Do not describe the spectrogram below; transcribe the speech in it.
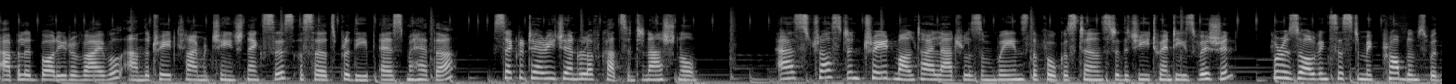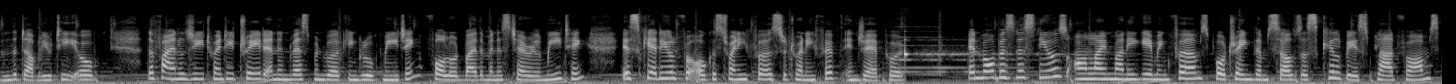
appellate body revival, and the trade climate change nexus, asserts Pradeep S. Mehta, Secretary General of Cuts International. As trust in trade multilateralism wanes, the focus turns to the G20's vision for resolving systemic problems within the WTO. The final G20 Trade and Investment Working Group meeting, followed by the ministerial meeting, is scheduled for August 21st to 25th in Jaipur. In more business news, online money gaming firms portraying themselves as skill based platforms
